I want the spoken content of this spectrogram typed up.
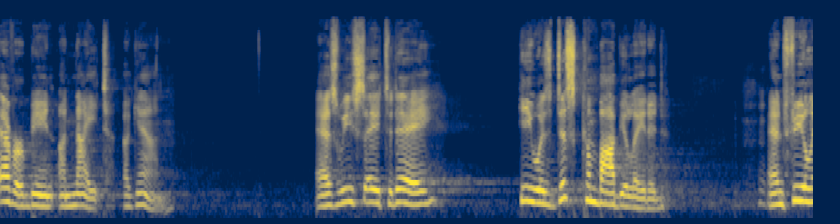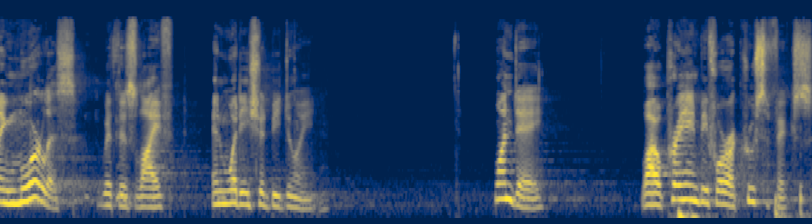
ever being a knight again. As we say today, he was discombobulated and feeling moorless with his life and what he should be doing. One day, while praying before a crucifix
